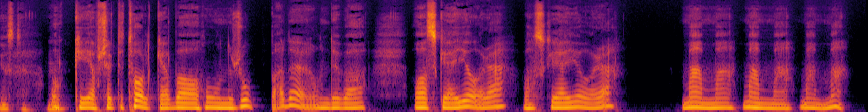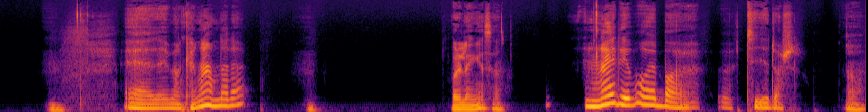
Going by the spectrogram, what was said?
Mm. Och jag försökte tolka vad hon ropade. Om det var, vad ska jag göra? Vad ska jag göra? Mamma, mamma, mamma. Eh, man kan hamna där. Var det länge sedan? Nej, det var bara eh, tio dagar sedan. Ja.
